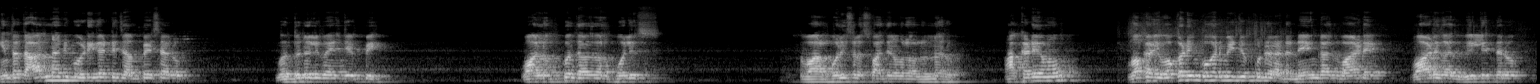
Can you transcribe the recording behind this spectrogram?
ఇంత దారుణానికి ఒడిగట్టి చంపేశారు. గొంతు నిలిపి అని చెప్పి వాళ్ళు ఒప్పుకున్న తర్వాత వాళ్ళు పోలీస్ వాళ్ళ పోలీసుల స్వాధీనంలో వాళ్ళు ఉన్నారు. అక్కడేమో ఒకరి ఒకడు ఇంకొకరి మీద చెప్పుకుంటారట. నేను కాదు వాడే వాడు కాదు వీళ్ళిద్దరు.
